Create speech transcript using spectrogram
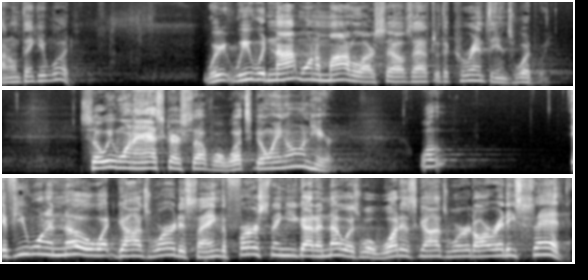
I don't think it would. We, we would not want to model ourselves after the Corinthians, would we? So we want to ask ourselves, well, what's going on here? Well, if you want to know what God's word is saying, the first thing you got to know is, well, what has God's word already said?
